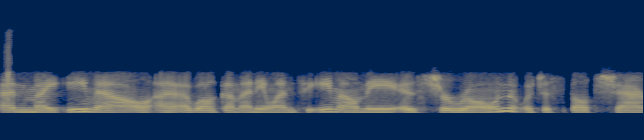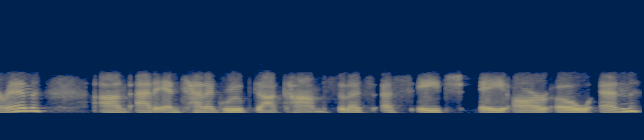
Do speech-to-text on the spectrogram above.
and my email, I, I, welcome anyone to email me, is Sharon, which is spelled Sharon, um, at antennagroup.com. So that's S H A R O N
